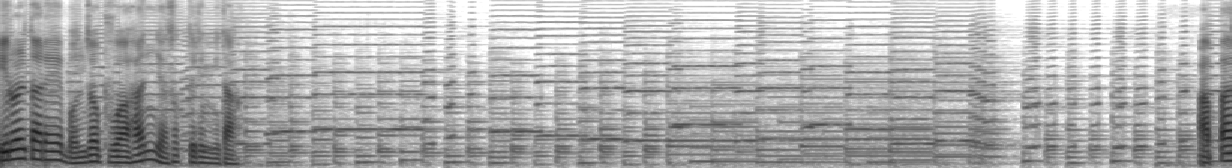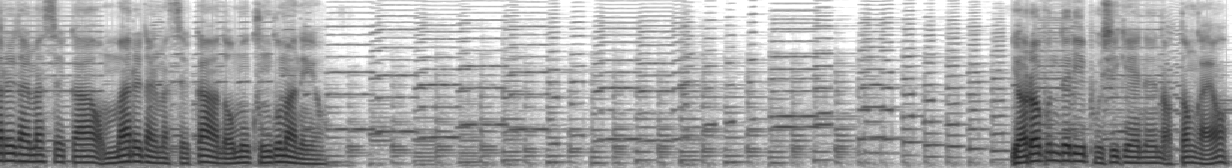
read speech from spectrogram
(1월) 달에 먼저 부화한 녀석들입니다. 아빠를 닮았을까, 엄마를 닮았을까 너무 궁금하네요. 여러분들이 보시기에는 어떤가요?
